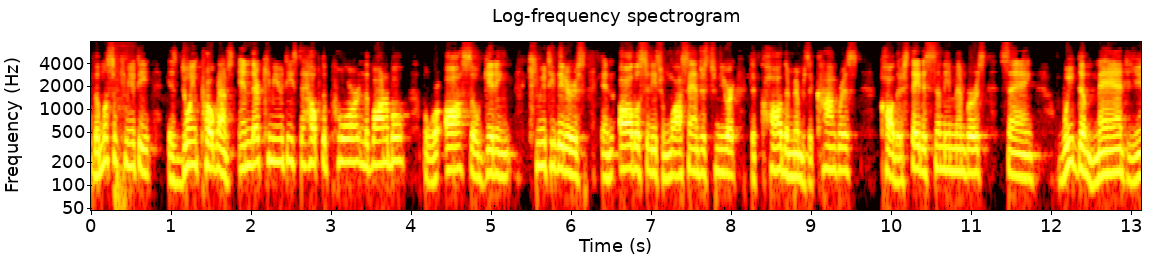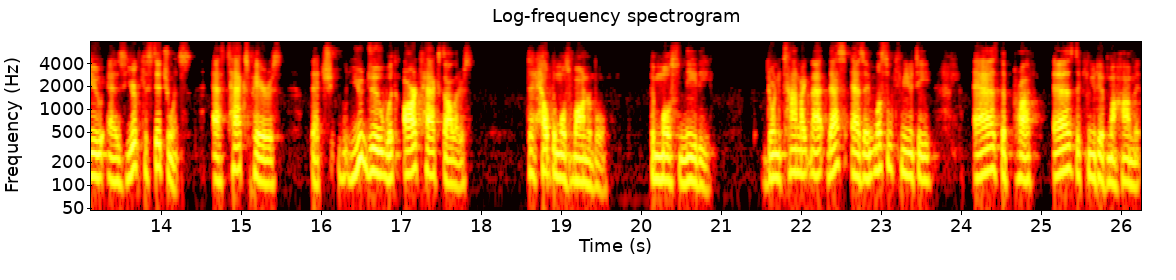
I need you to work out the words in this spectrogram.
The Muslim community is doing programs in their communities to help the poor and the vulnerable, but we're also getting community leaders in all those cities from Los Angeles to New York to call their members of Congress, call their state assembly members, saying, We demand you, as your constituents, as taxpayers, that you do with our tax dollars to help the most vulnerable, the most needy. During a time like that, that's as a Muslim community, as the prof, as the community of Muhammad,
